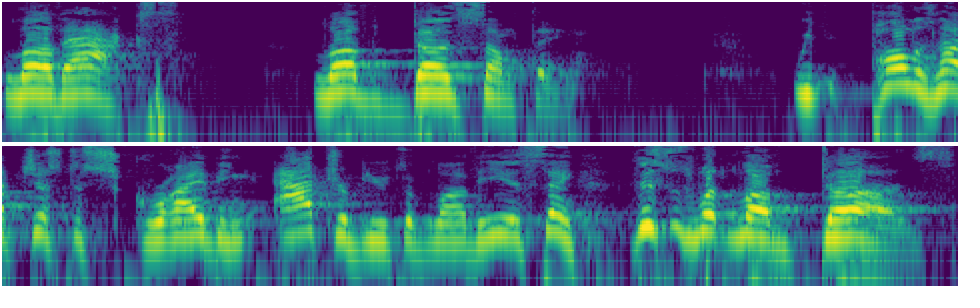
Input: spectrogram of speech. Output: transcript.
love acts. Love does something. We, Paul is not just describing attributes of love. He is saying, this is what love does.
